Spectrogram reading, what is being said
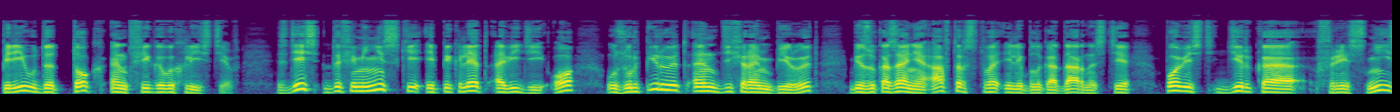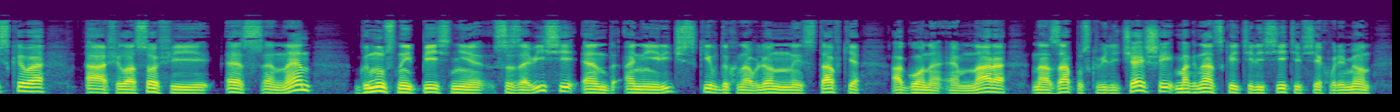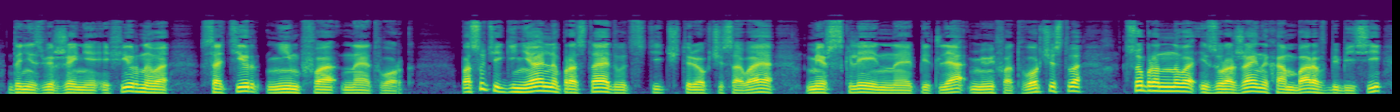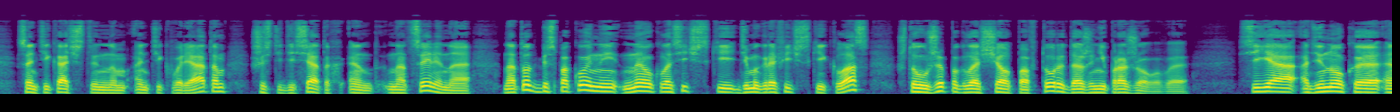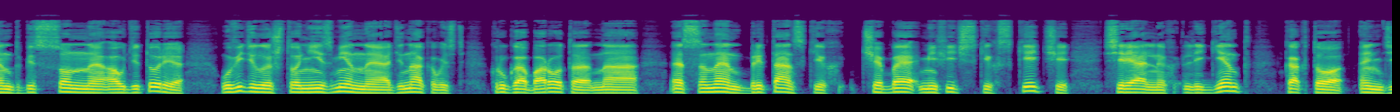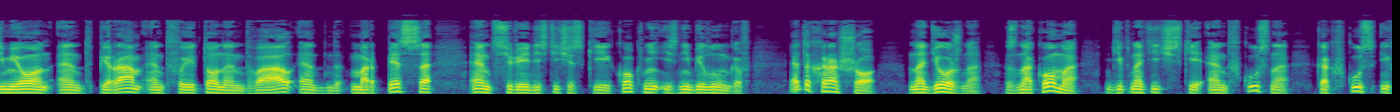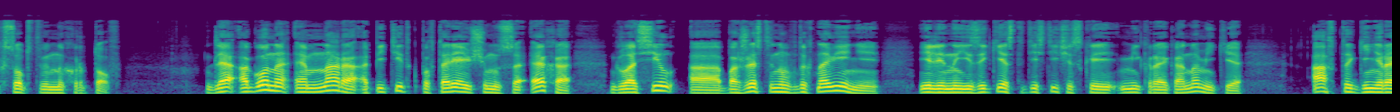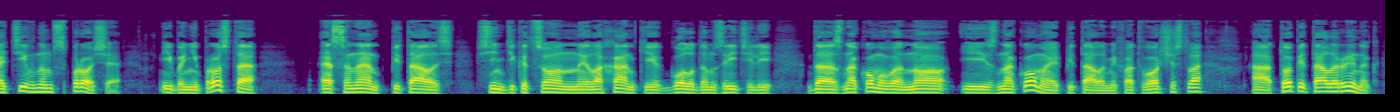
периода ток энд фиговых листьев – Здесь дофеминистский эпиклет Овидий О узурпирует и дифферамбирует, без указания авторства или благодарности, повесть Дирка Фреснийского о философии СНН, гнусной песни Созависи энд анерически вдохновленные ставки Агона Эмнара на запуск величайшей магнатской телесети всех времен до низвержения эфирного «Сатир Нимфа Нетворк». По сути, гениально простая 24-часовая межсклеенная петля мифотворчества, собранного из урожайных амбаров BBC с антикачественным антиквариатом 60-х и нацеленная на тот беспокойный неоклассический демографический класс, что уже поглощал повторы, даже не прожевывая. Сия одинокая и бессонная аудитория увидела, что неизменная одинаковость кругооборота на СНН британских ЧБ мифических скетчей, сериальных легенд, как то «Эндимион энд Пирам энд Фаэтон энд Ваал энд Марпесса энд сюрреалистические кокни из Нибелунгов». Это хорошо, надежно, знакомо, гипнотически энд вкусно, как вкус их собственных ртов. Для Агона Эмнара аппетит к повторяющемуся эхо – гласил о божественном вдохновении или на языке статистической микроэкономики автогенеративном спросе, ибо не просто СНН питалась в синдикационной лоханке голодом зрителей до знакомого, но и знакомое питало мифотворчество, а то питало рынок.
